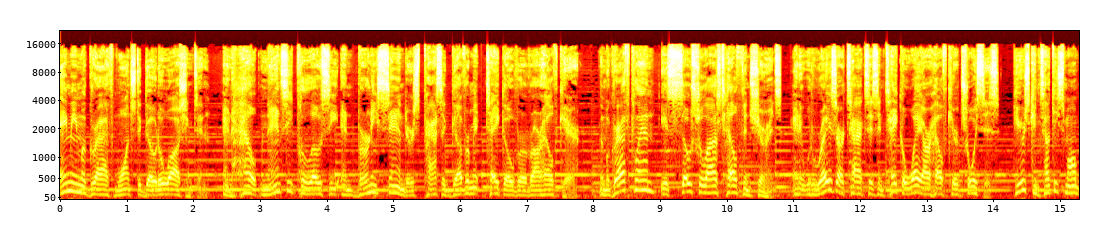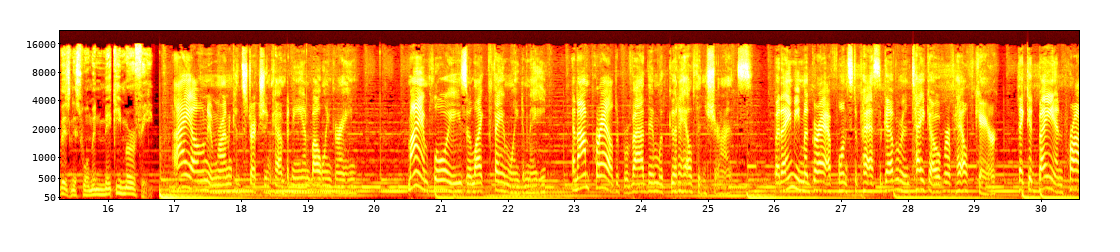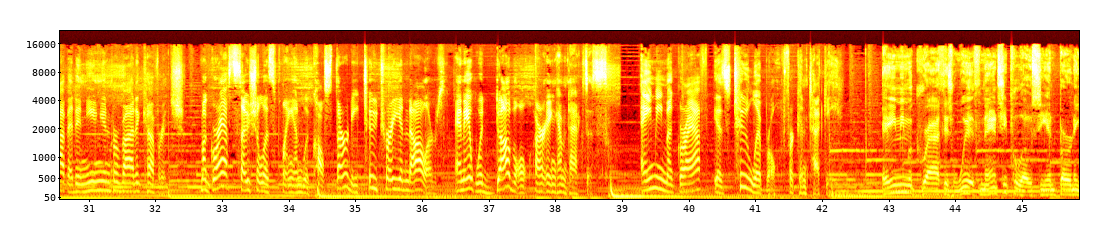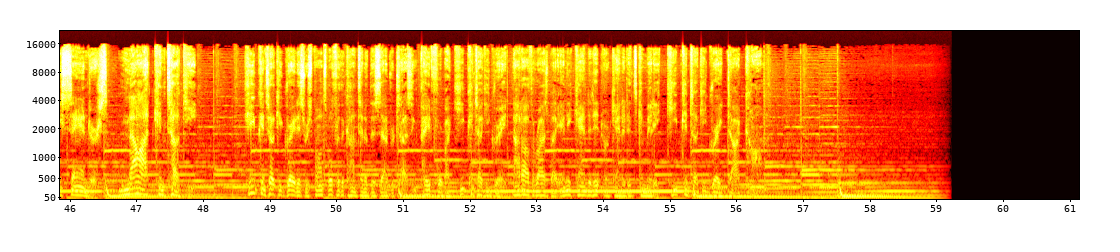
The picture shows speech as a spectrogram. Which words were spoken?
Amy McGrath wants to go to Washington and help Nancy Pelosi and Bernie Sanders pass a government takeover of our health care. The McGrath plan is socialized health insurance, and it would raise our taxes and take away our health care choices. Here's Kentucky small businesswoman Mickey Murphy. I own and run a construction company in Bowling Green. My employees are like family to me, and I'm proud to provide them with good health insurance. But Amy McGrath wants to pass a government takeover of health care that could ban private and union provided coverage. McGrath's socialist plan would cost $32 trillion, and it would double our income taxes. Amy McGrath is too liberal for Kentucky. Amy McGrath is with Nancy Pelosi and Bernie Sanders, not Kentucky. Keep Kentucky Great is responsible for the content of this advertising, paid for by Keep Kentucky Great, not authorized by any candidate or candidates committee. KeepKentuckyGreat.com.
